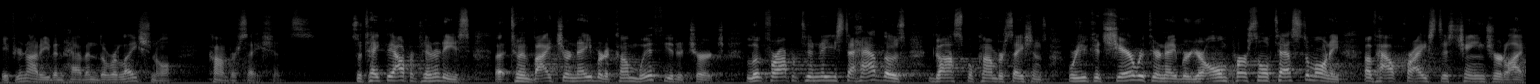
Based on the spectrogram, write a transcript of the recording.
if you're not even having the relational conversations. So take the opportunities uh, to invite your neighbor to come with you to church. Look for opportunities to have those gospel conversations where you could share with your neighbor your own personal testimony of how Christ has changed your life.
